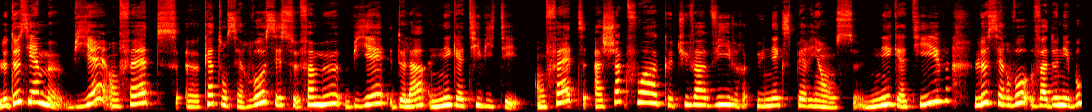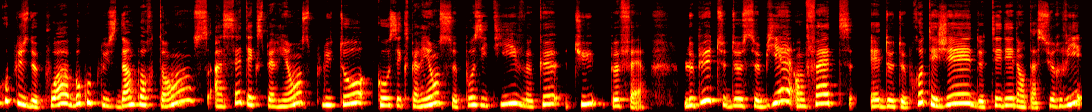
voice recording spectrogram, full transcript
Le deuxième biais, en fait, euh, qu'a ton cerveau, c'est ce fameux biais de la négativité. En fait, à chaque fois que tu vas vivre une expérience négative, le cerveau va donner beaucoup plus de poids, beaucoup plus d'importance à cette expérience plutôt qu'aux expériences positives que tu peux faire. Le but de ce biais, en fait, est de te protéger, de t'aider dans ta survie,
